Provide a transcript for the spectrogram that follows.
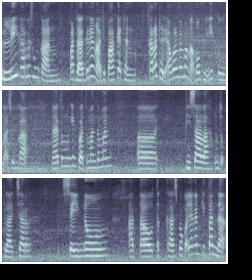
beli karena sungkan. Pada akhirnya nggak dipakai dan karena dari awal memang nggak mau beli itu nggak suka. Nah itu mungkin buat teman-teman eh, bisa lah untuk belajar say no atau tegas. Pokoknya kan kita ndak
